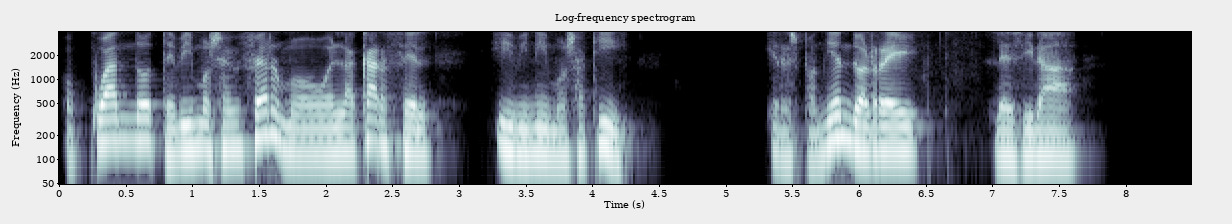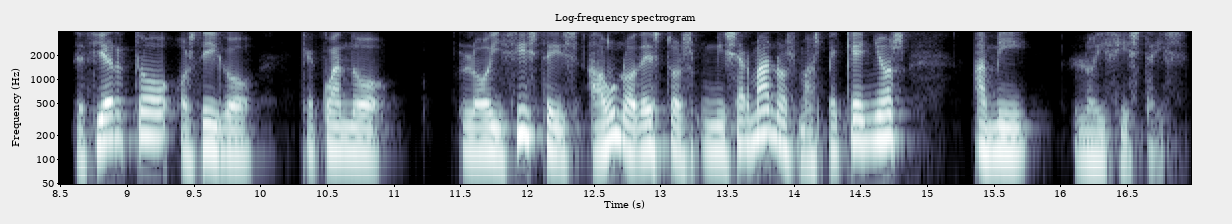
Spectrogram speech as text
¿O cuando te vimos enfermo o en la cárcel y vinimos a ti? Y respondiendo el rey, les dirá, De cierto os digo que cuando lo hicisteis a uno de estos mis hermanos más pequeños, a mí lo hicisteis.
